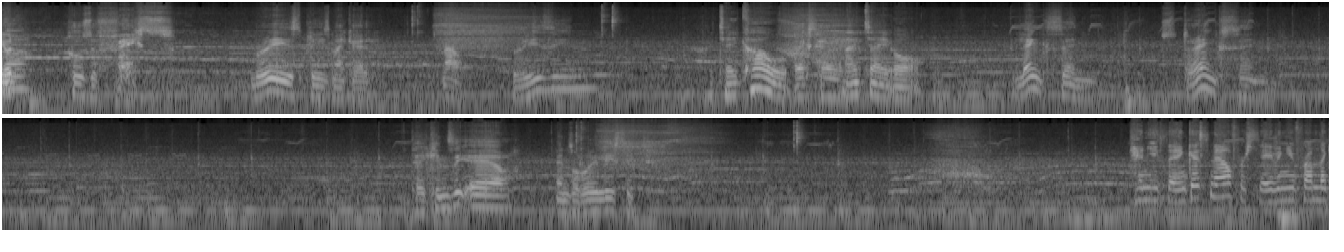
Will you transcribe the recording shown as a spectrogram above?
ยุทธ Selena To the face. Breathe, please, Michael. Now, breathe in, หายใจเข้า หาย exhale. ใจออก Lengthen, strengthen. Take in the air and release it. Can you thank us now for saving you from the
